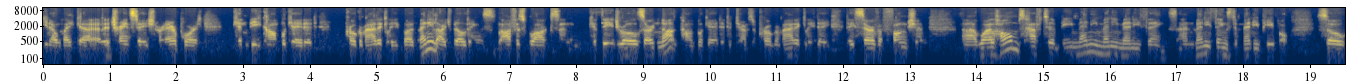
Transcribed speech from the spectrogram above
you know, like a, a train station or an airport, can be complicated programmatically. But many large buildings, office blocks, and cathedrals are not complicated in terms of programmatically. They they serve a function. Uh, while homes have to be many, many, many things and many things to many people. So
